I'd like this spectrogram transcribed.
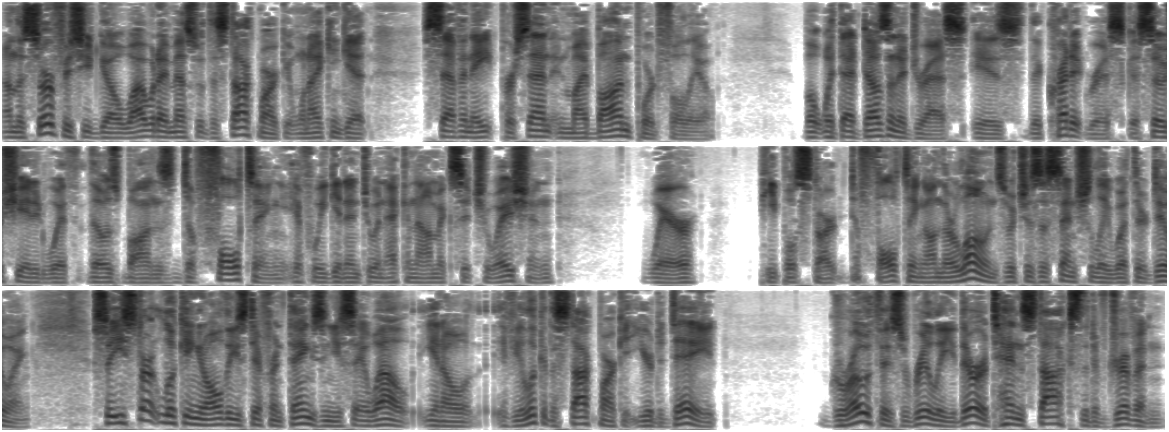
On the surface, you'd go, why would I mess with the stock market when I can get seven, eight percent in my bond portfolio? But what that doesn't address is the credit risk associated with those bonds defaulting if we get into an economic situation where people start defaulting on their loans, which is essentially what they're doing. So you start looking at all these different things and you say, well, you know, if you look at the stock market year to date, growth is really, there are 10 stocks that have driven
